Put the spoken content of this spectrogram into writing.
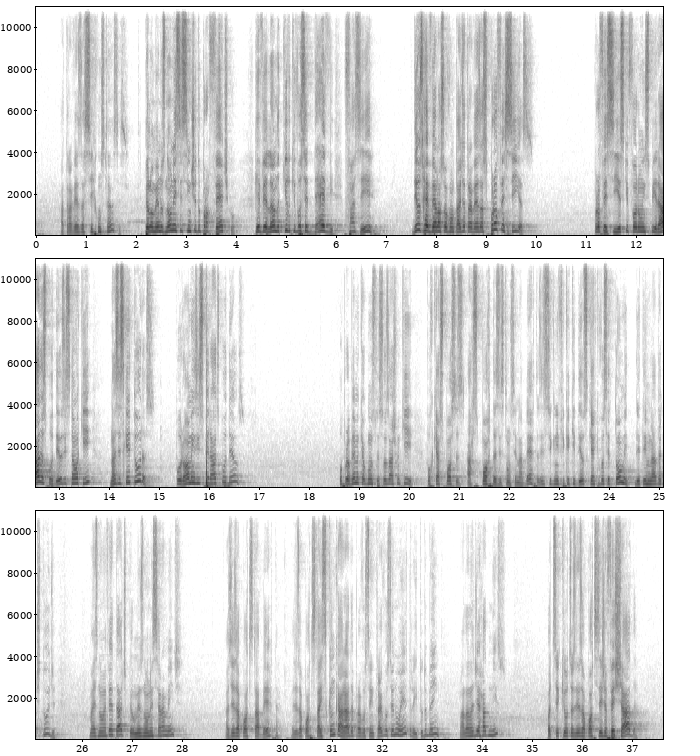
através das circunstâncias. Pelo menos não nesse sentido profético, revelando aquilo que você deve fazer. Deus revela a sua vontade através das profecias. Profecias que foram inspiradas por Deus estão aqui nas Escrituras, por homens inspirados por Deus. O problema é que algumas pessoas acham que, porque as portas, as portas estão sendo abertas, isso significa que Deus quer que você tome determinada atitude. Mas não é verdade, pelo menos não necessariamente. Às vezes a porta está aberta, às vezes a porta está escancarada para você entrar e você não entra, e tudo bem, não há nada de errado nisso. Pode ser que outras vezes a porta esteja fechada,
